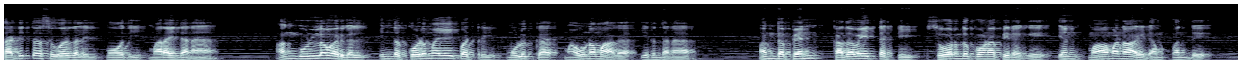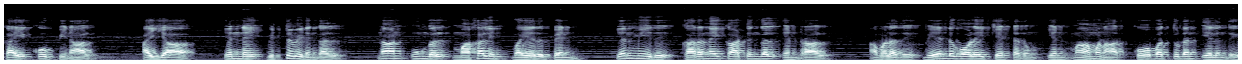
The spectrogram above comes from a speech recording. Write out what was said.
தடித்த சுவர்களில் மோதி மறைந்தன. அங்குள்ளவர்கள் இந்த கொடுமையை பற்றி முழுக்க மௌனமாக இருந்தனர். அந்த பெண் கதவை தட்டி சோர்ந்து போன பிறகு என் மாமனாரிடம் வந்து கை கூப்பினாள். ஐயா என்னை விட்டுவிடுங்கள். நான் உங்கள் மகளின் வயது பெண். என் மீது கருணை காட்டுங்கள் என்றாள். அவளது வேண்டுகோளை கேட்டதும் என் மாமனார் கோபத்துடன் எழுந்து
